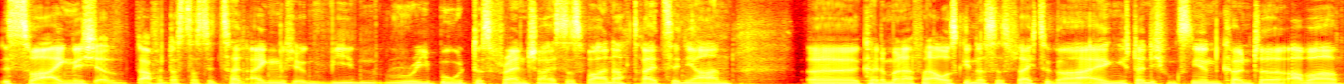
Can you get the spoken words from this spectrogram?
ist zwar eigentlich, also dafür, dass das jetzt halt eigentlich irgendwie ein Reboot des Franchises war nach 13 Jahren, äh, könnte man davon ausgehen, dass das vielleicht sogar eigenständig funktionieren könnte, aber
